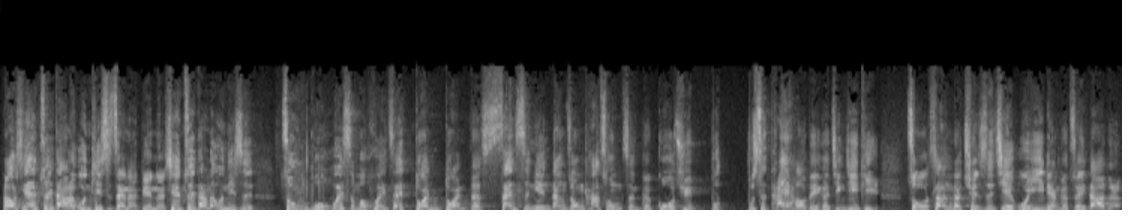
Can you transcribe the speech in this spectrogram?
然后现在最大的问题是在哪边呢？现在最大的问题是中国为什么会在短短的三十年当中，它从整个过去不。不是太好的一个经济体，走上了全世界唯一两个最大的，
